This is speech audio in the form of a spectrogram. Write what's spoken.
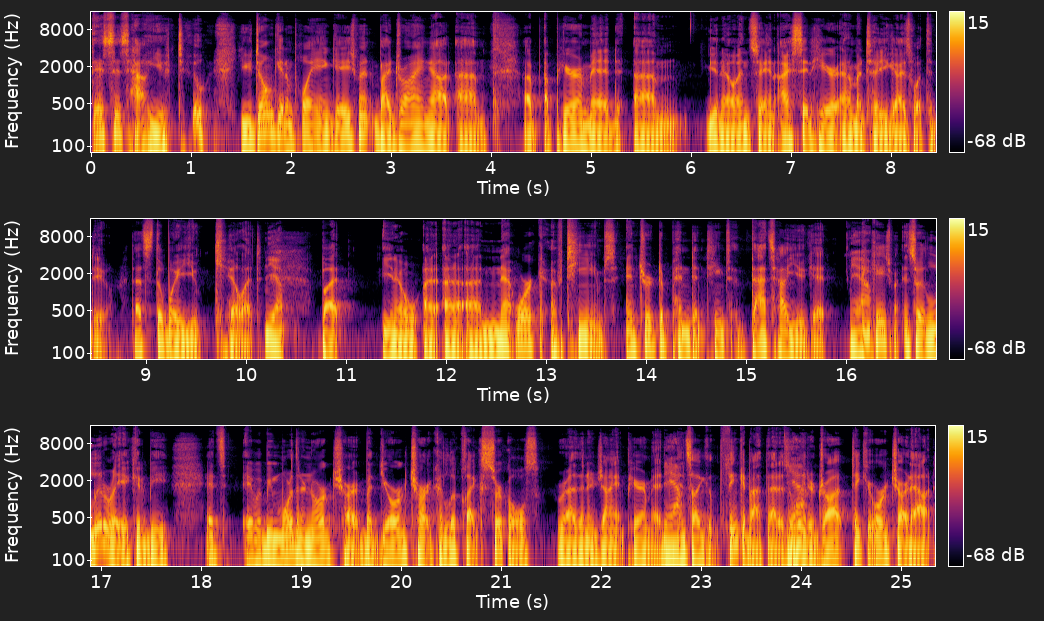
this is how you do. It. You don't get employee engagement by drawing out um, a, a, pyramid, um, you know, and saying, I sit here and I'm going to tell you guys what to do. That's the way you kill it. Yep. But you know, a, a, network of teams, interdependent teams. That's how you get yeah. engagement. And so, it literally, it could be it's it would be more than an org chart, but your org chart could look like circles rather than a giant pyramid. Yeah. And so, like, think about that as a yeah. leader. Draw, take your org chart out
